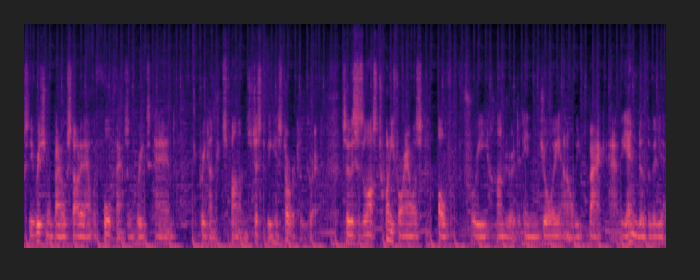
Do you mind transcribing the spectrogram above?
So the original battle started out with 4,000 Greeks and 300 Spartans, just to be historically correct. So this is the last 24 hours of 300. Enjoy, and I'll be back at the end of the video.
